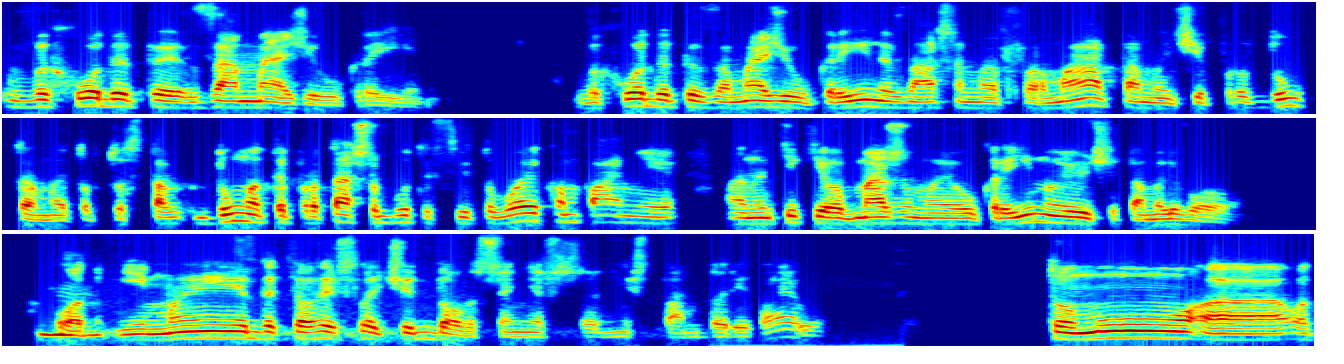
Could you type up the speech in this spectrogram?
виходити за межі України. Виходити за межі України з нашими форматами чи продуктами, тобто став думати про те, щоб бути світовою компанією, а не тільки обмеженою Україною чи там Львовом. От і ми до цього йшли чуть довше, ніж ніж там до рітейлу. Тому е, от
